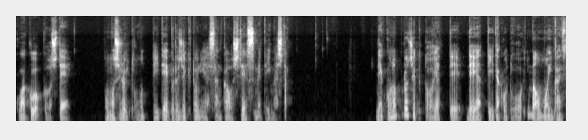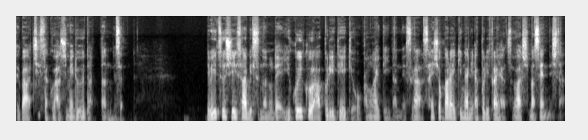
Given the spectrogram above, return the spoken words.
ワクワクをして、面白いと思っていて、プロジェクトに参加をして進めていました。で、このプロジェクトをやって、でやっていたことを今思い返せば小さく始めるだったんです。で、B2C サービスなので、ゆくゆくはアプリ提供を考えていたんですが、最初からいきなりアプリ開発はしませんでした。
